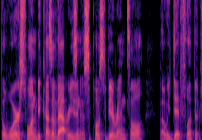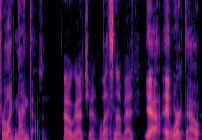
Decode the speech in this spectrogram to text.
the worst one because of that reason it was supposed to be a rental but we did flip it for like 9000 Oh, gotcha. Well, that's not bad. yeah it worked out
